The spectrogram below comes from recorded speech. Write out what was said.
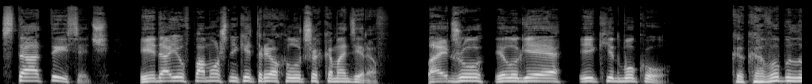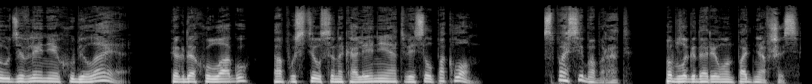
ста тысяч и даю в помощники трех лучших командиров — Байджу, Илугея и Китбуку. Каково было удивление Хубилая, когда Хулагу опустился на колени и отвесил поклон. «Спасибо, брат», — поблагодарил он, поднявшись.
